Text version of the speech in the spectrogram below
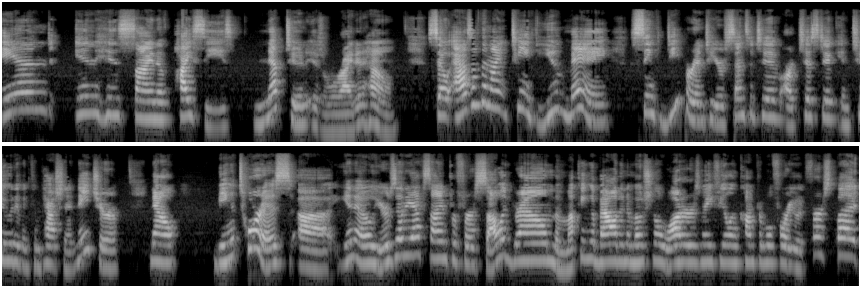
and in his sign of Pisces, Neptune is right at home. So as of the 19th, you may sink deeper into your sensitive, artistic, intuitive, and compassionate nature. Now, being a Taurus, uh, you know, your zodiac sign prefers solid ground. The mucking about in emotional waters may feel uncomfortable for you at first, but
